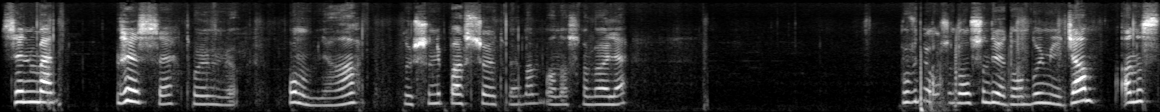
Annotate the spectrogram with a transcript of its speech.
Senin ben neyse toyamıyor. Oğlum ya. Dur ilk başta şöyle toyalım. Ondan sonra böyle. Bu video uzun olsun diye dondurmayacağım. Anıs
